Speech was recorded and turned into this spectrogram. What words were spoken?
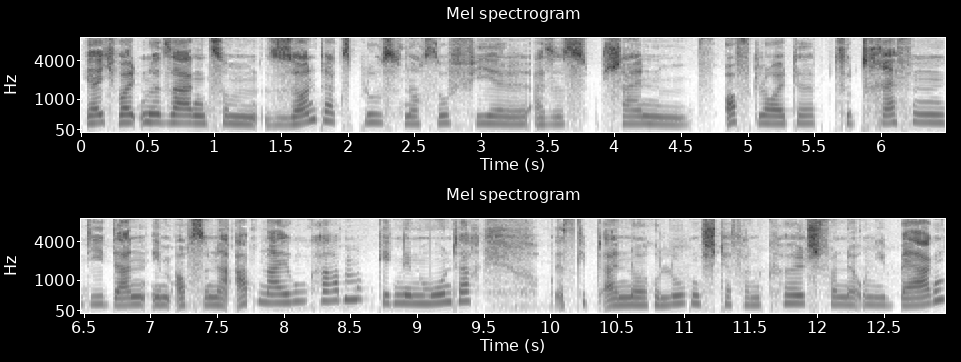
Ja, ich wollte nur sagen, zum Sonntagsblues noch so viel. Also es scheinen oft Leute zu treffen, die dann eben auch so eine Abneigung haben gegen den Montag. Es gibt einen Neurologen, Stefan Kölsch von der Uni Bergen,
